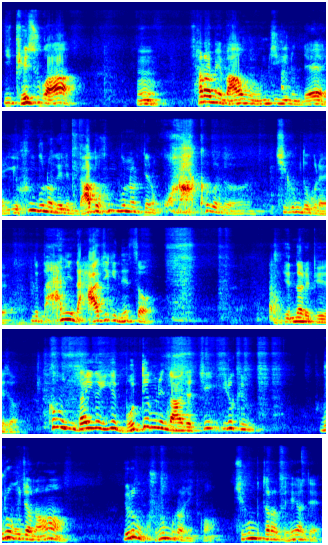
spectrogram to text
이 개수가 응, 사람의 마음을 움직이는데 이게 흥분하게 되면 나도 흥분할 때는 확 하거든. 지금도 그래. 근데 많이 나아지긴 했어. 옛날에 비해서. 그럼 나 이거 이게 뭐 때문에 나아졌지? 이렇게 물어보잖아. 여러분 그런 거라니까. 지금부터라도 해야 돼.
